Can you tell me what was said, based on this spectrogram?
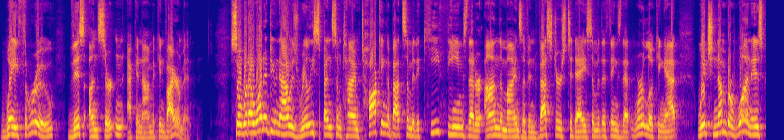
way through this uncertain economic environment. So, what I want to do now is really spend some time talking about some of the key themes that are on the minds of investors today, some of the things that we're looking at. Which, number one, is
